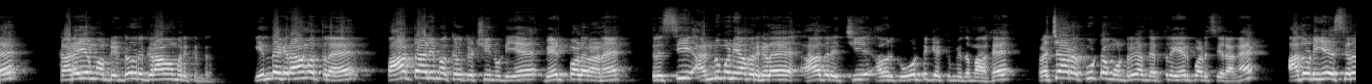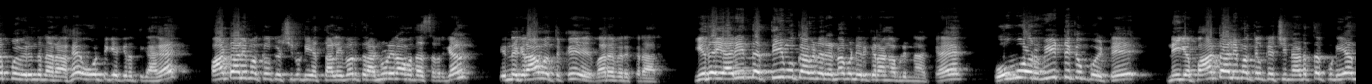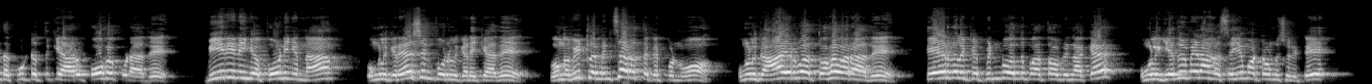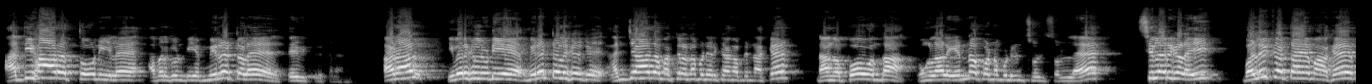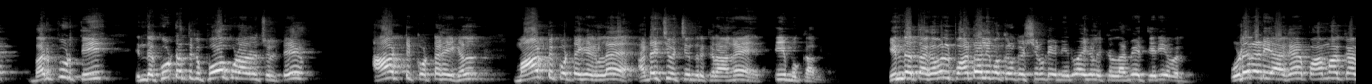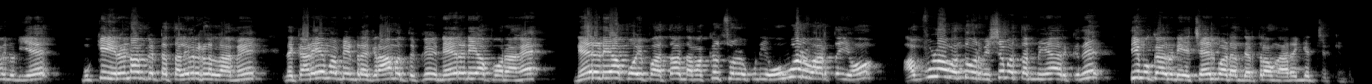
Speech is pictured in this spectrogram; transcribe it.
கடையம் அப்படின்ற ஒரு கிராமம் இருக்கின்றது. இந்த கிராமத்துல பாட்டாளி மக்கள் கட்சியினுடைய வேட்பாளரான திரு சி. அன்புமணி அவர்களை ஆதரிச்சு அவருக்கு ஓட்டு கேட்கும் விதமாக பிரச்சார கூட்டம் ஒன்று அந்த இடத்துல ஏற்பாடு செய்யறாங்க அதோடைய சிறப்பு விருந்தினராக ஓட்டு கேட்கறதுக்காக பாட்டாளி மக்கள் கட்சியினுடைய தலைவர் திரு அன்புமணி ராமதாஸ் அவர்கள் இந்த கிராமத்துக்கு வரவிருக்கிறார். இதை அறிந்த திமுகவினர் என்ன பண்ணிருக்கிறாங்க அப்படின்னாக்க ஒவ்வொரு வீட்டுக்கும் போயிட்டு நீங்க பாட்டாளி மக்கள் கட்சி நடத்தக்கூடிய அந்த கூட்டத்துக்கு யாரும் போகக்கூடாது. மீறி நீங்க போனீங்கன்னா உங்களுக்கு ரேஷன் பொருள் கிடைக்காது. உங்க வீட்டுல மின்சாரத்தை கட் பண்ணுவோம். உங்களுக்கு ஆயிரம் ரூபாய் தொகை வராது. தேர்தலுக்கு பின்பு வந்து பார்த்தோம் அப்படின்னாக்க உங்களுக்கு எதுவுமே நாங்க செய்ய மாட்டோம்னு சொல்லிட்டு அதிகார தோணியில அவர்களுடைய மிரட்டலை தெரிவித்திருக்கிறாங்க. ஆனால் இவர்களுடைய மிரட்டல்களுக்கு அஞ்சாத மக்கள் என்ன பண்ணிருக்காங்க அப்படின்னாக்க நாங்க போவோம் தான். உங்களால என்ன பண்ண முடியும்னு சொல்லி சொல்ல சிலர்களை வலுக்கட்டாயமாக வற்புறுத்தி இந்த கூட்டத்துக்கு போகக்கூடாதுன்னு சொல்லிட்டு ஆட்டு கொட்டகைகள் மாட்டு கொட்டகைகள்ல அடைச்சு வச்சிருந்திருக்கிறாங்க திமுகவினர். இந்த தகவல் பாட்டாளி மக்கள் கட்சியினுடைய நிர்வாகிகளுக்கு எல்லாமே தெரிய வருது. உடனடியாக பாமகவினுடைய முக்கிய இரண்டாம் கட்ட தலைவர்கள் எல்லாமே இந்த கடையம் அப்படின்ற கிராமத்துக்கு நேரடியா போறாங்க. நேரடியா போய் பார்த்தா அந்த மக்கள் சொல்லக்கூடிய ஒவ்வொரு வார்த்தையும் அவ்வளவு வந்து ஒரு விஷமத்தன்மையா இருக்குது. திமுகவினுடைய செயல்பாடு அந்த இடத்துல அவங்க அரங்கேற்றிருக்கின்றனர்.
